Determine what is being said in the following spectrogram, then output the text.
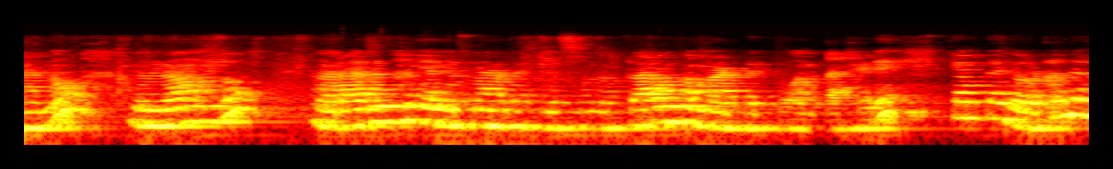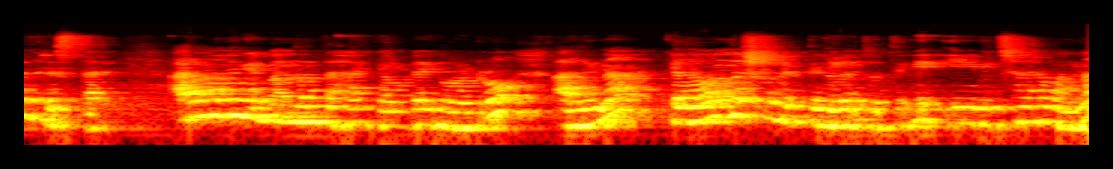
ನಾನು ನನ್ನ ಒಂದು ರಾಜಧಾನಿಯ ನಿರ್ಮಾಣದ ಕೆಲಸವನ್ನು ಪ್ರಾರಂಭ ಮಾಡಬೇಕು ಅಂತ ಹೇಳಿ ಕೆಂಪೇಗೌಡರು ನಿರ್ಧರಿಸ್ತಾರೆ. ಅರಮನೆಗೆ ಬಂದಂತಹ ಕೆಂಪೇಗೌಡರು ಅಲ್ಲಿನ ಕೆಲವೊಂದಷ್ಟು ವ್ಯಕ್ತಿಗಳ ಜೊತೆಗೆ ಈ ವಿಚಾರವನ್ನ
